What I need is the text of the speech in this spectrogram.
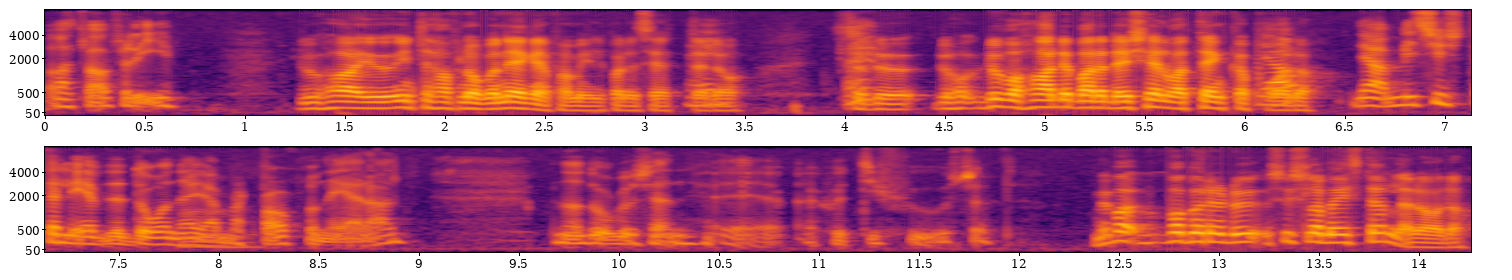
att vara fri. Du har ju inte haft någon egen familj på det sättet Nej. då? Så du, du, du hade bara dig själv att tänka på ja, då? Ja, min syster levde då när jag var pensionerad. Men hon dog sen eh, 77. Så. Men vad, vad började du syssla med istället då? då?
